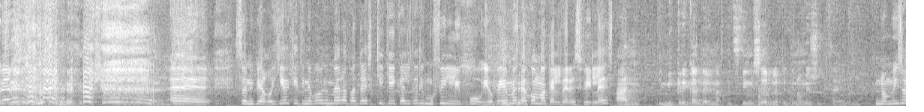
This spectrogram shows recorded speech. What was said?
ναι. ε, στον υπηαγωγείο και την επόμενη μέρα παντρεύτηκε και η καλύτερη μου φίλη, που, η οποία είμαστε ακόμα καλύτερες φίλες. Αν η μικρή Κατερίνα αυτή τη στιγμή σε έβλεπε, τι νομίζω ότι θα έλεγε; Νομίζω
